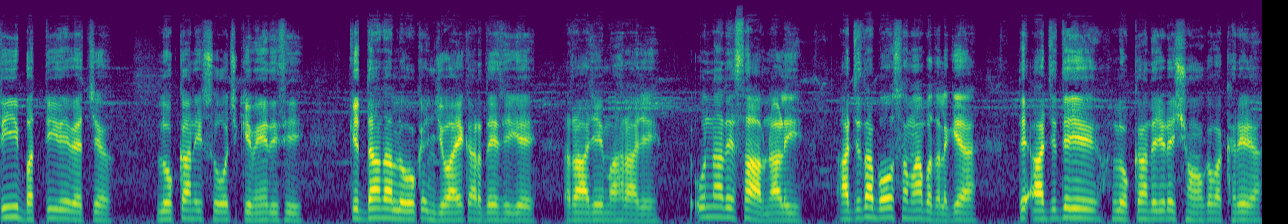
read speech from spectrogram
30 32 ਦੇ ਵਿੱਚ ਲੋਕਾਂ ਦੀ ਸੋਚ ਕਿਵੇਂ ਦੀ ਸੀ, ਕਿੱਦਾਂ ਦਾ ਲੋਕ ਇੰਜੋਏ ਕਰਦੇ ਸੀਗੇ ਰਾਜੇ, ਮਹਾਰਾਜੇ। ਉਹਨਾਂ ਦੇ ਹਿਸਾਬ ਨਾਲ ਹੀ ਅੱਜ ਤਾਂ ਬਹੁਤ ਸਮਾਂ ਬਦਲ ਗਿਆ ਤੇ ਅੱਜ ਦੇ ਲੋਕਾਂ ਦੇ ਜਿਹੜੇ ਸ਼ੌਂਕ ਵੱਖਰੇ ਆ,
